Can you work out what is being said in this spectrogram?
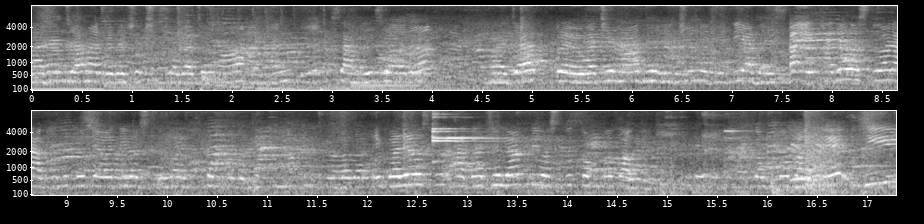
माझ्या मार्गदर्शक शिक्षकाचे नाव आनंद सांगली शहर माझ्या प्रयोगाचे नाव ध्वनीची निर्मिती अभ्यास. एखाद्या वस्तूवर आघात होतो तेव्हा ती वस्तू एखाद्या वस्तूवर आघात झाल्यावर ती वस्तू कंप पावते. कंप पावते. ही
